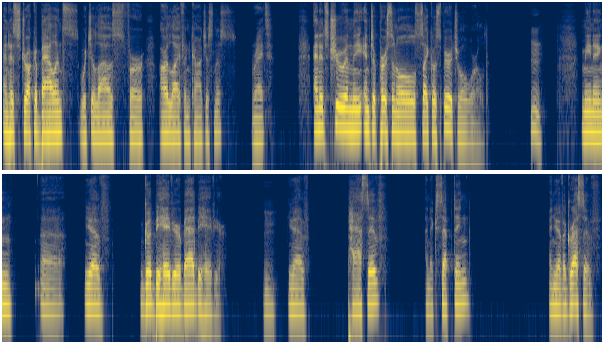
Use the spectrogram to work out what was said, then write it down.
and has struck a balance which allows for our life and consciousness. Right. And it's true in the interpersonal psycho-spiritual world. Hmm. Meaning, uh, you have good behavior, bad behavior. Hmm. You have passive and accepting, and you have aggressive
